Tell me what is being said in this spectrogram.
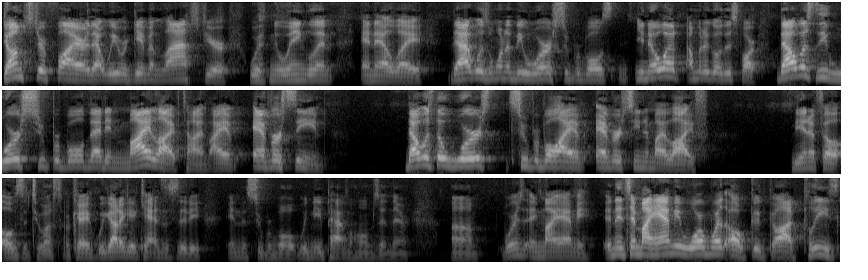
dumpster fire that we were given last year with New England and LA. That was one of the worst Super Bowls. You know what? I'm going to go this far. That was the worst Super Bowl that in my lifetime I have ever seen. That was the worst Super Bowl I have ever seen in my life. The NFL owes it to us, okay? We got to get Kansas City in the Super Bowl. We need Pat Mahomes in there. Um, where's? In Miami. And it's in Miami, warm weather. Oh, good God. Please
